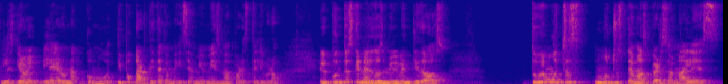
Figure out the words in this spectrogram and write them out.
les quiero leer una como tipo cartita que me hice a mí misma por este libro. El punto es que en el 2022 tuve muchos, muchos temas personales.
